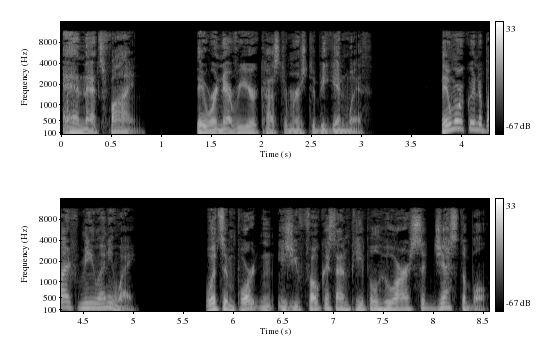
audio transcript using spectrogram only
And that's fine. They were never your customers to begin with. They weren't going to buy from you anyway. What's important is you focus on people who are suggestible.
